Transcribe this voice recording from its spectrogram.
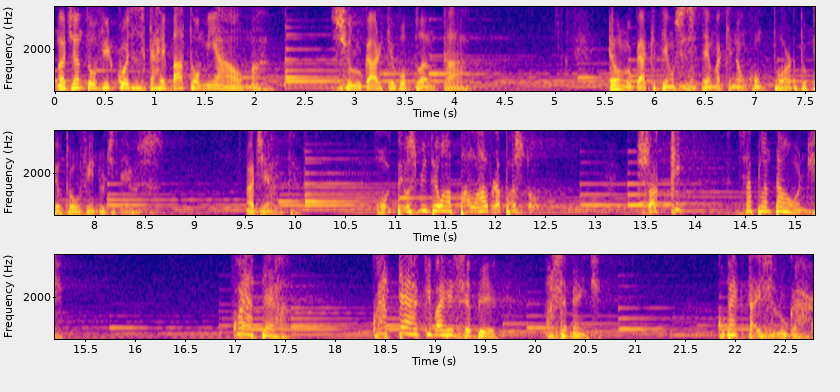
Não adianta ouvir coisas que arrebatam a minha alma, se o lugar que eu vou plantar é um lugar que tem um sistema que não comporta o que eu estou ouvindo de Deus. Não adianta. Oh, Deus me deu uma palavra, pastor. Só que você vai plantar onde? Qual é a terra? Qual é a terra que vai receber a semente? Como é que está esse lugar?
